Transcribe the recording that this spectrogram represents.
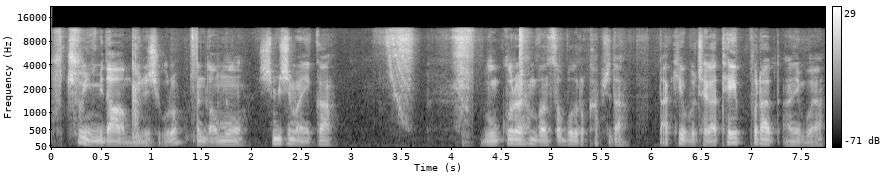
후추입니다. 뭐 이런 식으로 너무 심심하니까 문구를 한번 써보도록 합시다. 딱히 뭐 제가 테이프라 아니 뭐야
